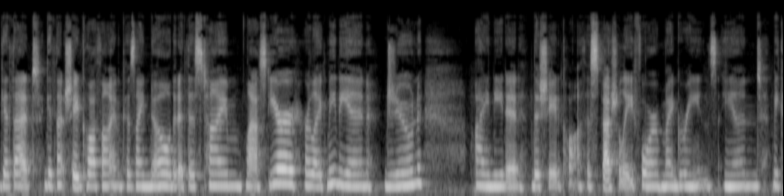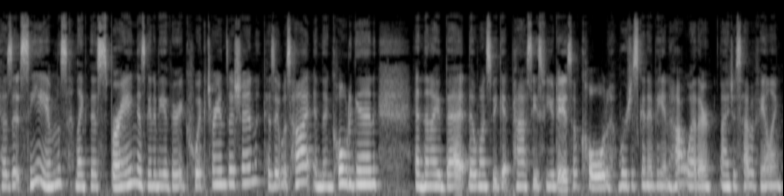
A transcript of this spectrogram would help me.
get that get that shade cloth on because I know that at this time last year or like maybe in June, I needed the shade cloth, especially for my greens. And because it seems like this spring is going to be a very quick transition because it was hot and then cold again. And then I bet that once we get past these few days of cold, we're just going to be in hot weather. I just have a feeling.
